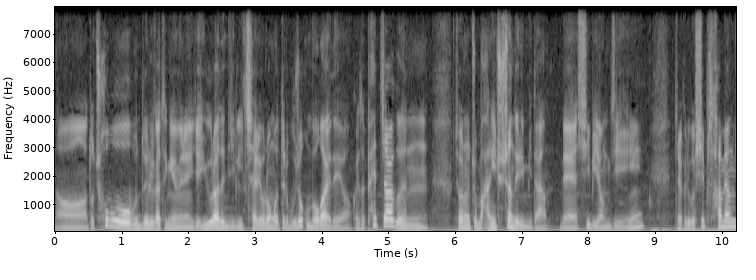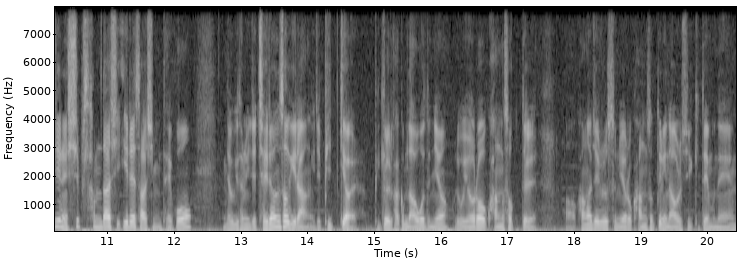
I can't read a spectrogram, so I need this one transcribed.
어, 또 초보분들 같은 경우에는 이제 유라든지 리첼 이런 것들을 무조건 먹어야 돼요. 그래서 펫작은 저는 좀 많이 추천드립니다. 네, 12영지. 자, 그리고 13영지는 13-1에서 하시면 되고 여기서는 이제 재련석이랑 이제 빛결, 빛결 가끔 나오거든요. 그리고 여러 광석들, 어, 강화제를 쓰는 여러 광석들이 나올 수 있기 때문에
